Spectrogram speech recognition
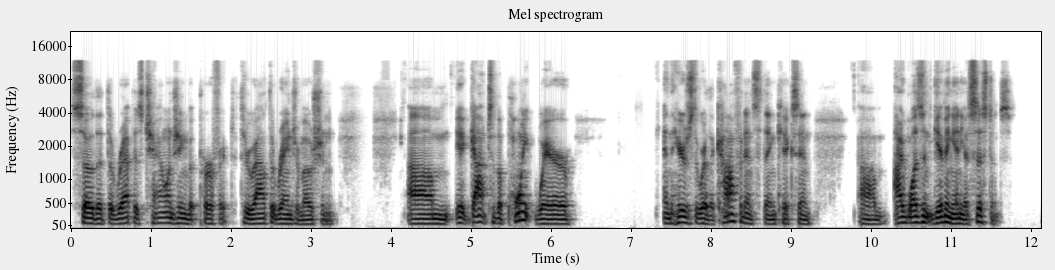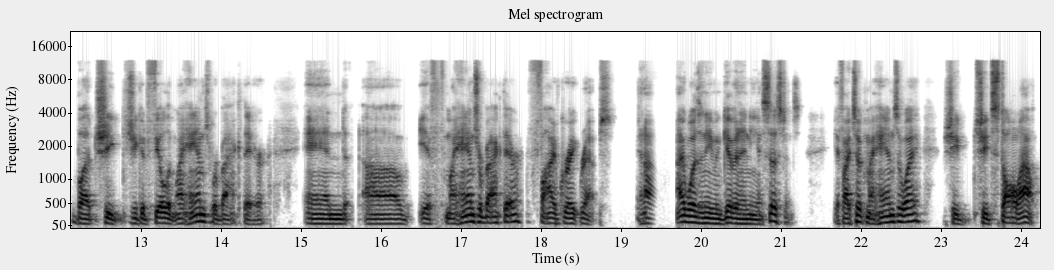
so that the rep is challenging but perfect throughout the range of motion. Um, it got to the point where and here's where the confidence thing kicks in. Um, I wasn't giving any assistance, but she she could feel that my hands were back there, and uh, if my hands were back there, five great reps, and I, I wasn't even given any assistance. If I took my hands away, she she'd stall out.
